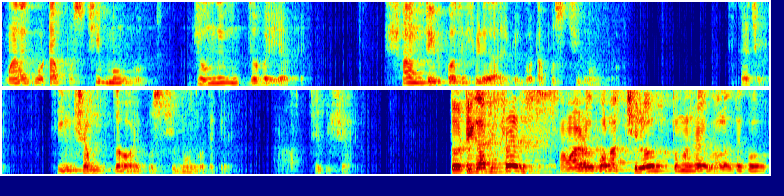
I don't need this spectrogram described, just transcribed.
মানে গোটা পশ্চিমবঙ্গ জঙ্গি মুক্ত হয়ে যাবে। শান্তির পথে ফিরে আসবে গোটা পশ্চিমবঙ্গ। ঠিক আছে? হিংসা মুক্ত হবে পশ্চিমবঙ্গ থেকে। হচ্ছে বিষয়। তো ঠিক আছে ফ্রেন্ডস আমারও বলার ছিল। তোমরা সবাই ভালো থেকো।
